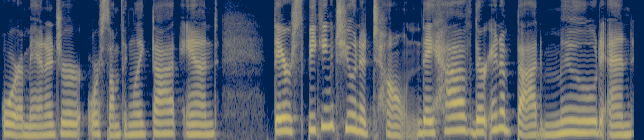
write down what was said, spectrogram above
or a manager or something like that, and they're speaking to you in a tone. They have, they're in a bad mood, and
